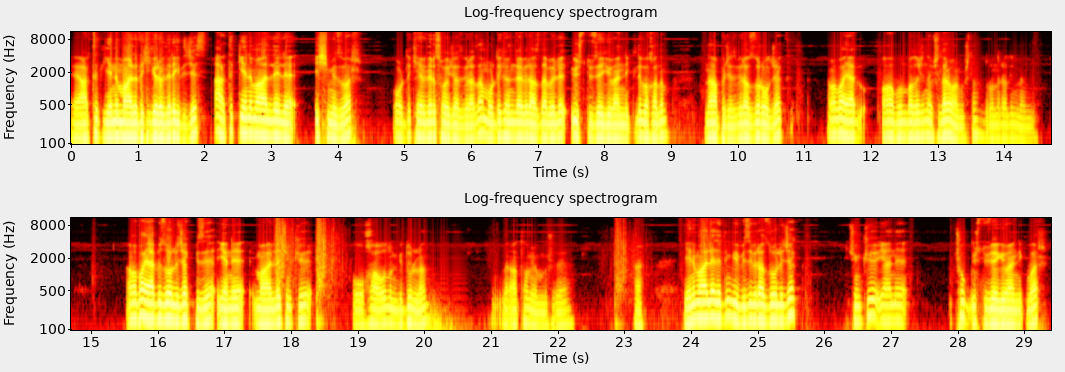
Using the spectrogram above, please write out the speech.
E, artık yeni mahalledeki görevlere gideceğiz. Artık yeni mahalleyle işimiz var. Oradaki evleri soyacağız birazdan. Buradaki evler biraz daha böyle üst düzey güvenlikli. Bakalım ne yapacağız. Biraz zor olacak. Ama bayağı bir... Aa bunun bagajında bir şeyler varmış lan. Dur onları alayım ben. Ama bayağı bir zorlayacak bizi yeni mahalle çünkü Oha oğlum bir dur lan. Ben atamıyorum bu şuraya. Heh. Yeni mahalle dediğim gibi bizi biraz zorlayacak. Çünkü yani çok üst düzey güvenlik var.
